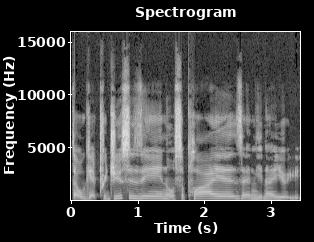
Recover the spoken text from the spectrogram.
they'll get producers in or suppliers and, you know, you,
